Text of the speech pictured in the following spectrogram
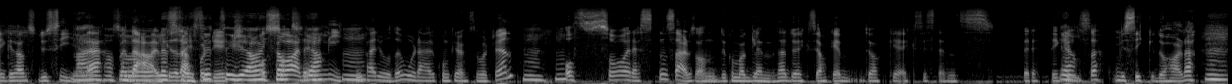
Ikke sant? Så Du sier Nei, det, altså, men det er jo ikke det. Det er for dyrt. Ja, og så er det en liten ja. periode hvor det er konkurransefortrinn. Mhm. Og så resten så er det sånn, du kan bare glemme det. Du, har ikke, du har ikke eksistensberettigelse hvis ikke du har det. Mm.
